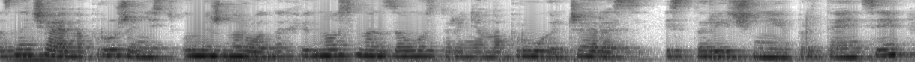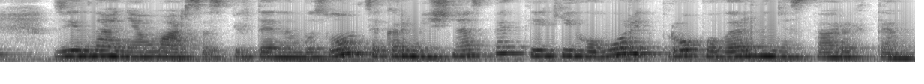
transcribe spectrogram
Означає напруженість у міжнародних відносинах, загострення напруги через історичні претензії. З'єднання Марса з південним вузлом це кармічний аспект, який говорить про повернення старих тем,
